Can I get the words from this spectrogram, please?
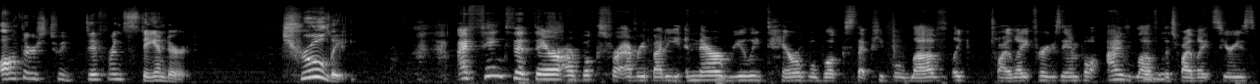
authors to a different standard. Truly. I think that there are books for everybody, and there are really terrible books that people love, like Twilight, for example. I love mm-hmm. the Twilight series.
